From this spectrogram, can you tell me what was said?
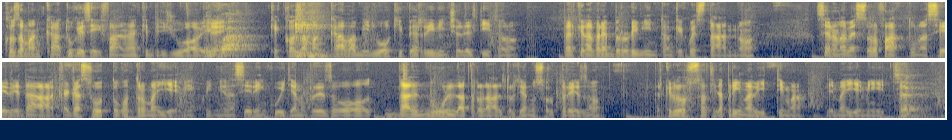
Cosa manca? Tu che sei fan anche di E qua- che cosa mancava a Milwaukee per rivincere il titolo? Perché l'avrebbero rivinto anche quest'anno se non avessero fatto una serie da cagasotto contro Miami, quindi una serie in cui ti hanno preso dal nulla, tra l'altro, ti hanno sorpreso, perché loro sono stati la prima vittima dei Miami Heat. Sì.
